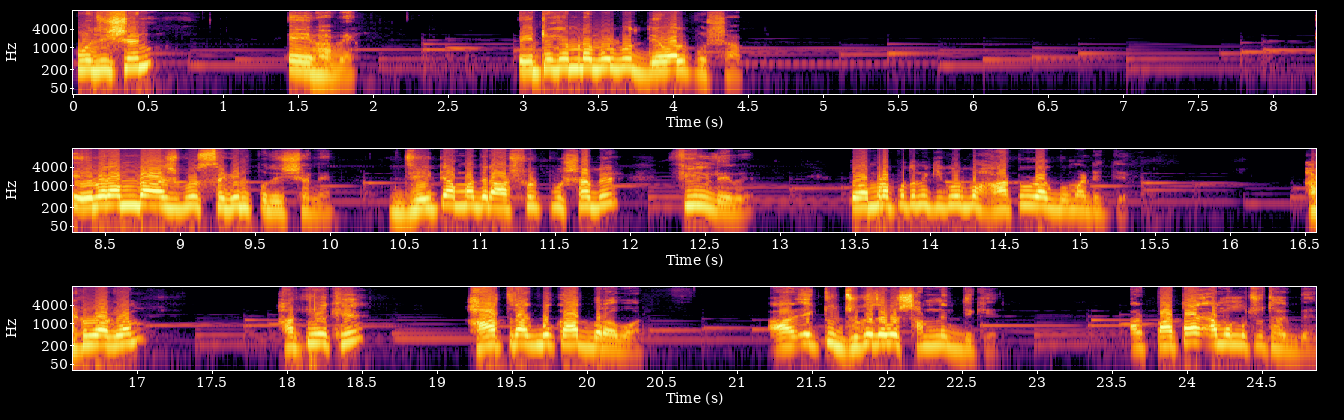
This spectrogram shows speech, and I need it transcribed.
পজিশন এইভাবে। এটাকে আমরা বলব দেওয়াল পুশ আপ এবার আমরা আসব সেকেন্ড পজিশনে যেটা আমাদের আসল পুশ ফিল দেবে। তো আমরা প্রথমে কি করব? হাঁটু রাখব মাটিতে। হাঁটু রাখলাম। হাঁটু রেখে হাত রাখব কাঁধ বরাবর। আর একটু ঝুঁকে যাব সামনের দিকে। আর পাটা এমন উঁচু থাকবে।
